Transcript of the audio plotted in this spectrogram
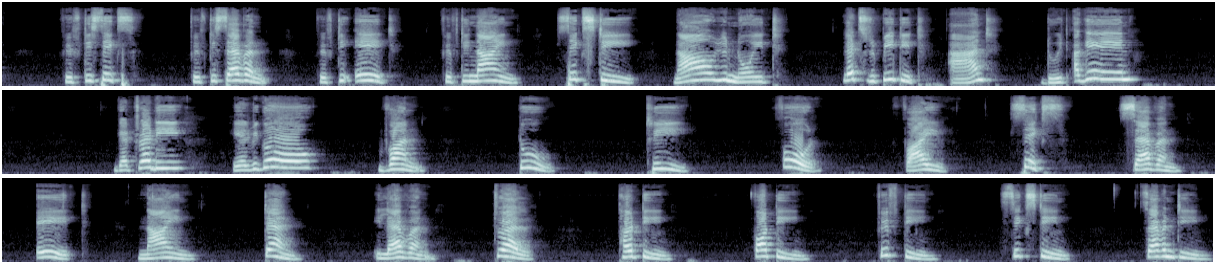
56, 57, 58, 59, 60. Now you know it. Let's repeat it and do it again. Get ready. Here we go. One, two, three, four, five, six, seven, eight, nine, ten, eleven, twelve, thirteen, fourteen, fifteen, sixteen, seventeen.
